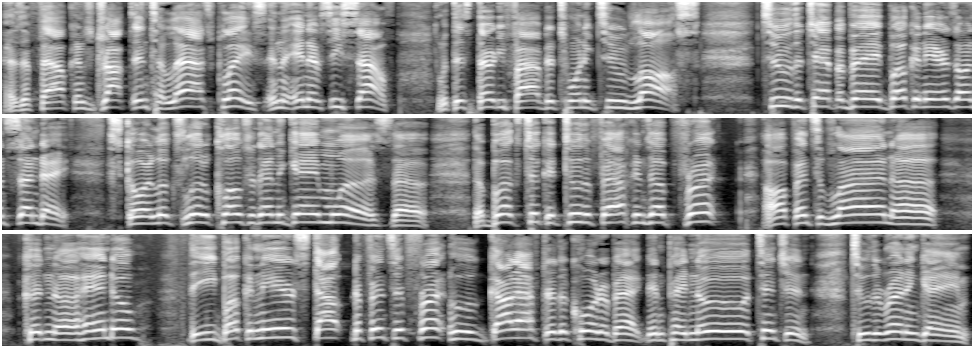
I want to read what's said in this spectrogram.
As the Falcons dropped into last place in the NFC South with this 35 to 22 loss to the Tampa Bay Buccaneers on Sunday. Score looks a little closer than the game was. The the Bucs took it to the Falcons up front. Offensive line uh, couldn't uh, handle the Buccaneers stout defensive front who got after the quarterback didn't pay no attention to the running game.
